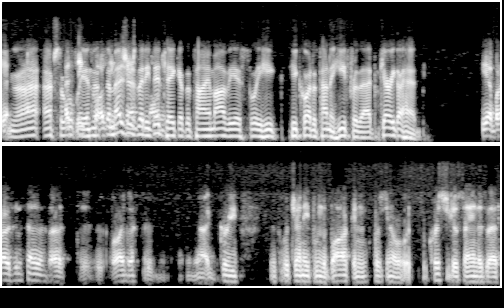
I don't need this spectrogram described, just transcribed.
yeah. absolutely. And the, the measures that he did take at the time, obviously, he, he caught a ton of heat for that. Gary, go ahead. Yeah, but I was going to say that, uh, well, I guess uh, I agree with, Jenny from the block, and of course, you know, what Chris was just saying is that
